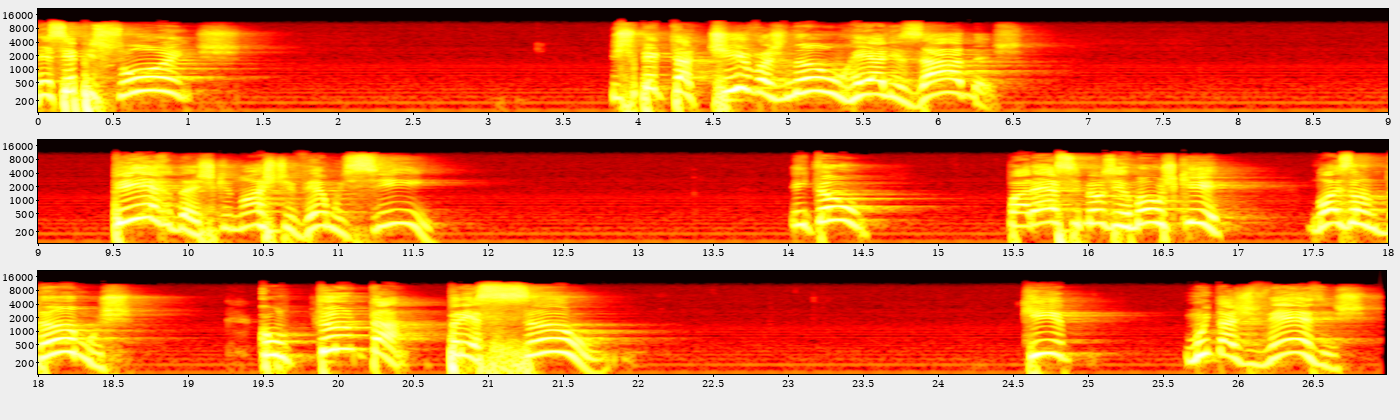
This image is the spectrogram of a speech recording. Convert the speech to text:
decepções, expectativas não realizadas, perdas que nós tivemos sim. Então, parece, meus irmãos, que nós andamos com tanta pressão que muitas vezes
